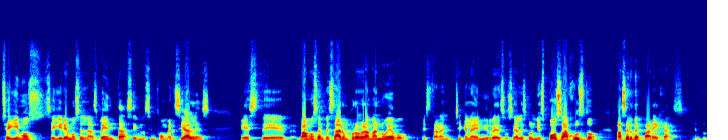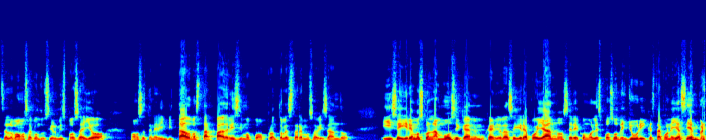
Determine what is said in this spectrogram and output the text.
seguimos, seguiremos en las ventas, en los infomerciales. Este, vamos a empezar un programa nuevo, estarán, chequenlo ahí en mis redes sociales con mi esposa, justo, va a ser de parejas, entonces lo vamos a conducir mi esposa y yo, vamos a tener invitados, va a estar padrísimo, pronto les estaremos avisando. Y seguiremos con la música de mi mujer, yo la seguiré apoyando, seré como el esposo de Yuri, que está con ella siempre.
